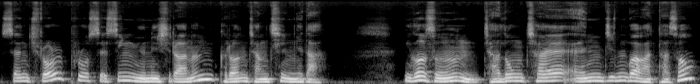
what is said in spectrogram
Central Processing Unit이라는 그런 장치입니다. 이것은 자동차의 엔진과 같아서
